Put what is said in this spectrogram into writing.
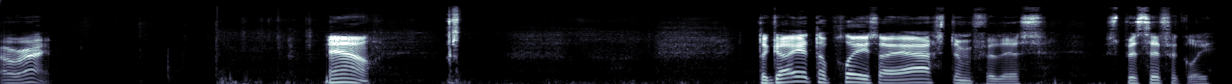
All right. Now, the guy at the place, I asked him for this specifically.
